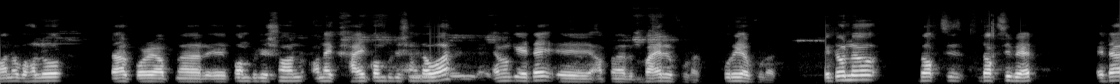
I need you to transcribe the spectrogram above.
মানও ভালো তারপরে আপনার কম্পিটিশন অনেক হাই কম্পিটিশন দেওয়া এবং এটাই আপনার বাইরের প্রোডাক্ট কোরিয়ার প্রোডাক্ট এটা হলো ডক্সি ডক্সিবেট এটা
